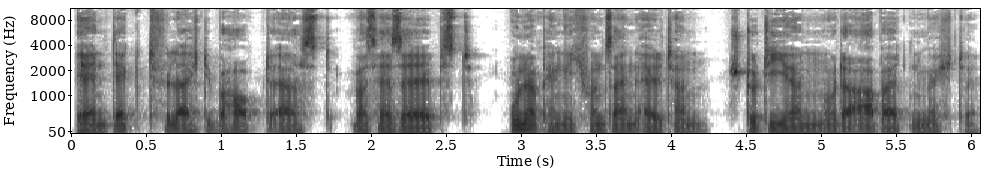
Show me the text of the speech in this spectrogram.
Er entdeckt vielleicht überhaupt erst, was er selbst, unabhängig von seinen Eltern, studieren oder arbeiten möchte.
